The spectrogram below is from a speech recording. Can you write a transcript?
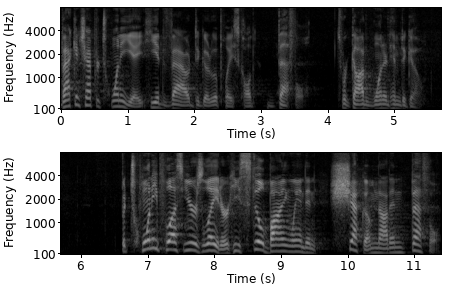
Back in chapter 28, he had vowed to go to a place called Bethel. It's where God wanted him to go. But 20 plus years later, he's still buying land in Shechem, not in Bethel.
